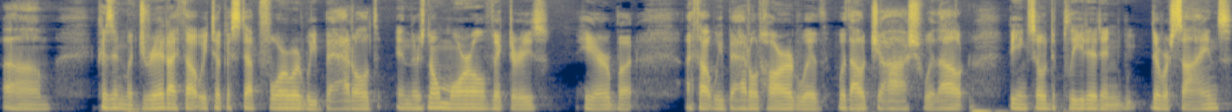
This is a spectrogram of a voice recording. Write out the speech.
Because um, in Madrid, I thought we took a step forward. We battled, and there's no moral victories here, but I thought we battled hard with without Josh, without being so depleted, and we, there were signs.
